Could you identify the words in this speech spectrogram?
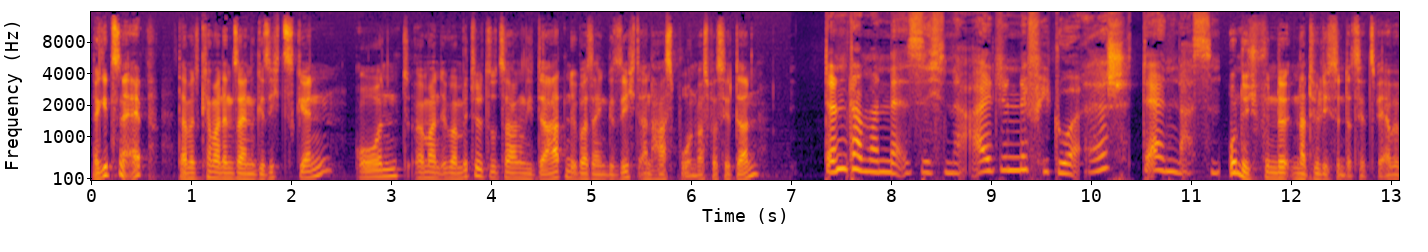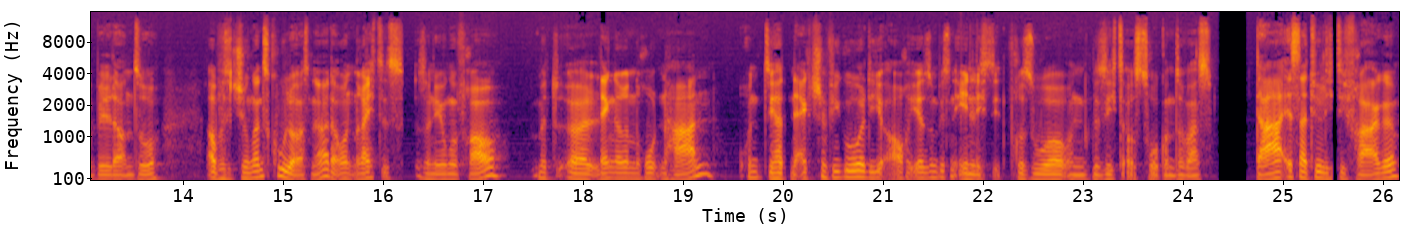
Da gibt es eine App, damit kann man dann sein Gesicht scannen und äh, man übermittelt sozusagen die Daten über sein Gesicht an Hasbro. Und was passiert dann? Dann kann man sich eine eigene Figur erstellen lassen. Und ich finde, natürlich sind das jetzt Werbebilder und so, aber es sieht schon ganz cool aus, ne? Da unten rechts ist so eine junge Frau mit äh, längeren roten Haaren und sie hat eine Actionfigur, die auch eher so ein bisschen ähnlich sieht. Frisur und Gesichtsausdruck und sowas. Da ist natürlich die Frage,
